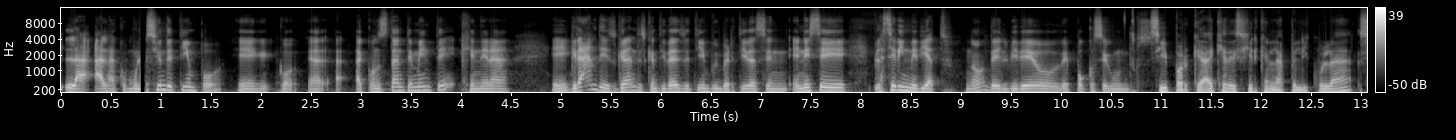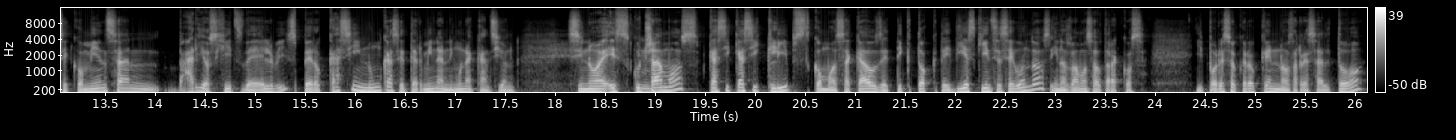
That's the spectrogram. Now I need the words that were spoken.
la, a la acumulación de tiempo eh, constantemente genera eh, grandes, grandes cantidades de tiempo invertidas en, en, ese placer inmediato, ¿no? Del video de pocos segundos. Sí, porque hay que decir que en la película se comienzan varios hits de Elvis, pero casi nunca se termina ninguna canción sino escuchamos casi casi clips como sacados de TikTok de 10, 15 segundos y nos vamos a otra cosa. Y por eso creo que nos resaltó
